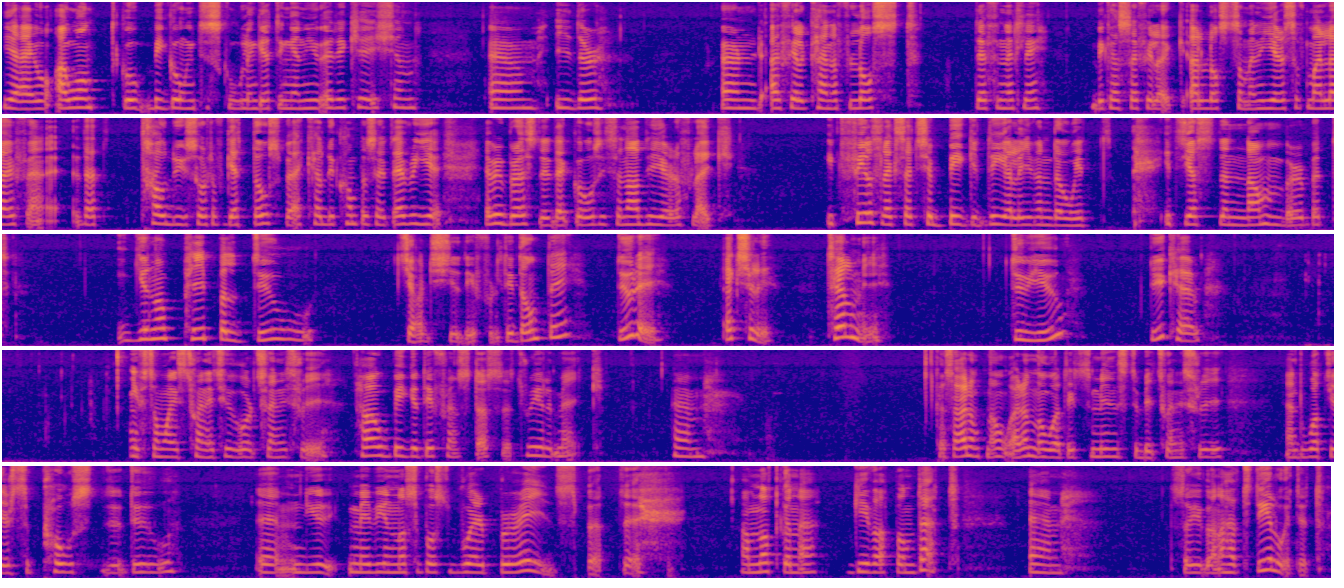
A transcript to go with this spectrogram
yeah, I, I won't go be going to school and getting a new education um, either, and I feel kind of lost, definitely, because I feel like I lost so many years of my life, and uh, that how do you sort of get those back? How do you compensate every year? every birthday that goes it's another year of like it feels like such a big deal even though it it's just a number but you know people do judge you differently don't they do they actually tell me do you do you care if someone is 22 or 23 how big a difference does it really make um, because I don't know. I don't know what it means to be 23 and what you're supposed to do. Um, you maybe you're not supposed to wear braids, but uh, I'm not gonna give up on that. Um, so you're gonna have to deal with it.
